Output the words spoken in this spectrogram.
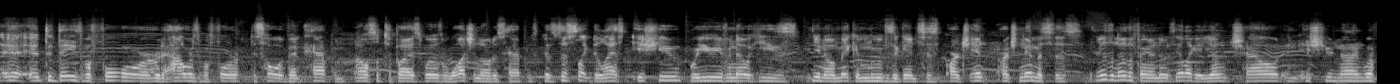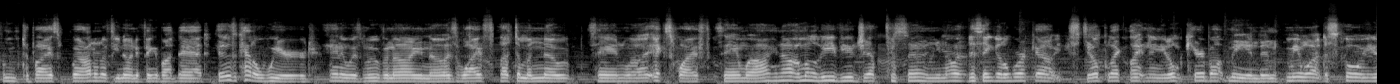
Eh, eh, the days before, or the hours before this whole event happened, also Tobias Whale's watching all this happens, because this is like the last issue where you even know he's, you know, making moves against his arch arch nemesis. There's another thing I noticed. He had like a young child in issue nine with him, Tobias. Well, I don't know if you know anything about that. It was kind of weird. Anyways, moving on, you know, his wife left him a note saying, well, ex-wife saying, well, you know, I'm gonna leave you, Jefferson, you know this ain't gonna work out. You're still Black Lightning, you don't care about me. And then meanwhile at the school, he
